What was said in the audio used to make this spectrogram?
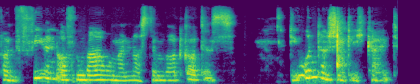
von vielen Offenbarungen aus dem Wort Gottes. Die Unterschiedlichkeit,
